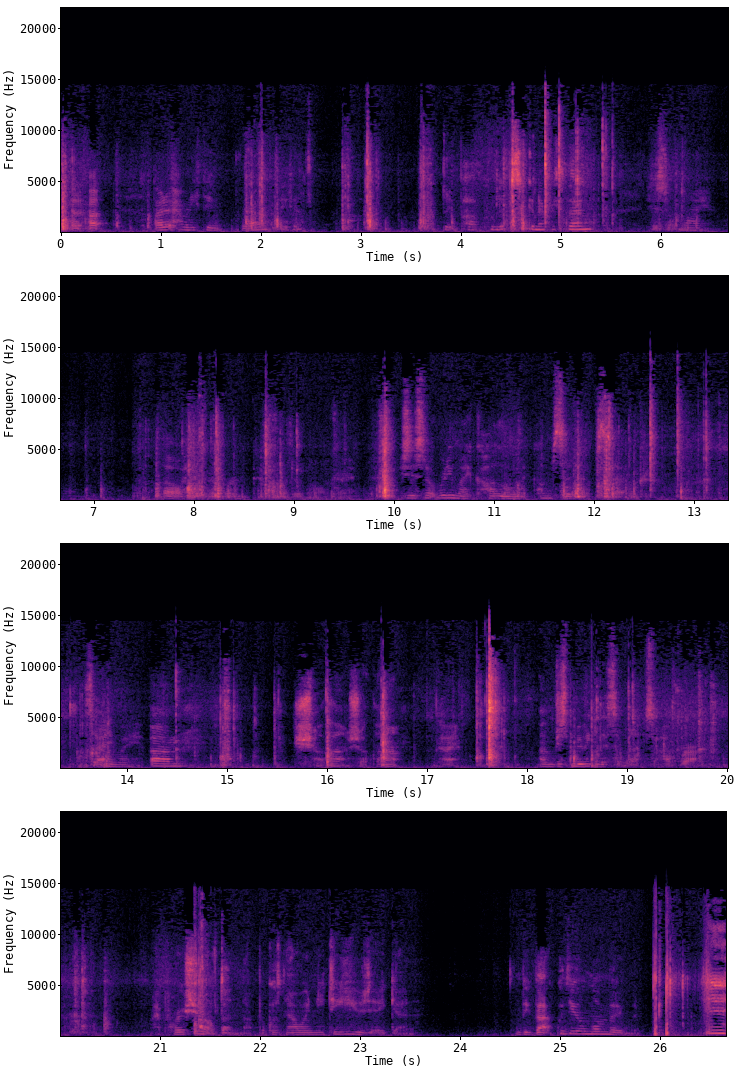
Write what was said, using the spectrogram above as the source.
I, I, I don't have anything wrong against like purple lipstick and everything. It's just not my. Oh, I think I broke it. I don't know. Okay. It's just not really my colour when it comes to lipstick. So anyway, um, shut that, shut that. Okay. I'm just moving this a minute so I have. I probably should not have done that because now I need to use it again. I'll be back with you in one moment. Eh,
